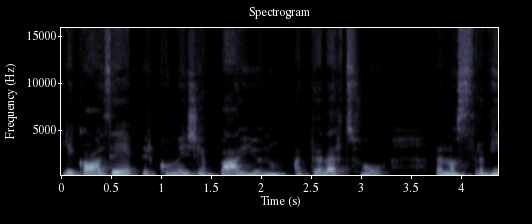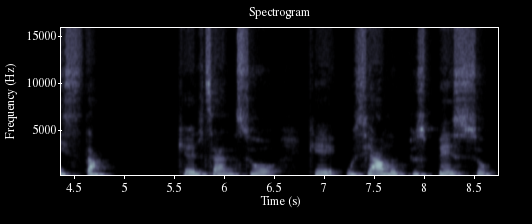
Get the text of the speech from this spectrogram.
le cose per come ci appaiono attraverso la nostra vista, che è il senso che usiamo più spesso,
